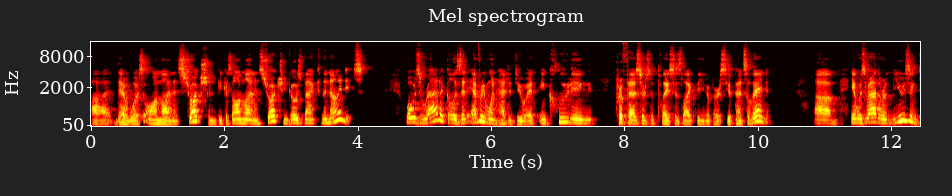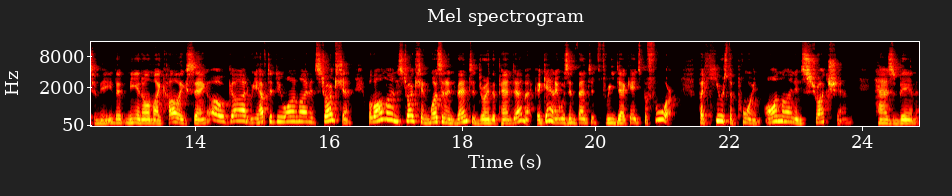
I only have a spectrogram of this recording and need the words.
uh, there was online instruction, because online instruction goes back to the 90s. What was radical is that everyone had to do it, including professors at places like the University of Pennsylvania um, it was rather amusing to me that me and all my colleagues saying, "Oh God, we have to do online instruction." Well, online instruction wasn't invented during the pandemic. Again, it was invented three decades before. But here's the point: online instruction has been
